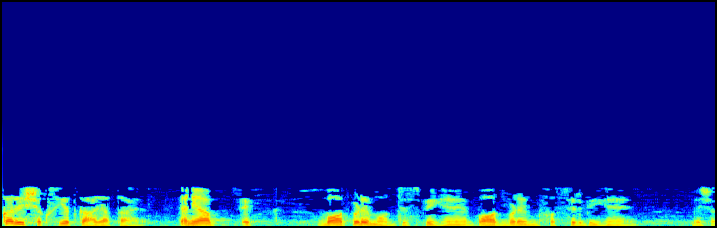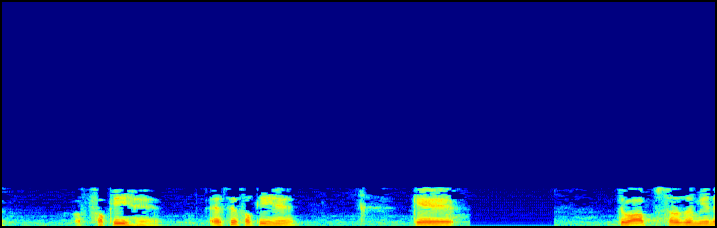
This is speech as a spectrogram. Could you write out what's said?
کری شخصیت کہا جاتا ہے۔ یعنی آپ ایک بہت بڑے محدث بھی ہیں بہت بڑے مفسر بھی ہیں بے شک فقی ہیں۔ ایسے فقی ہیں کہ جب آپ سرزمین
